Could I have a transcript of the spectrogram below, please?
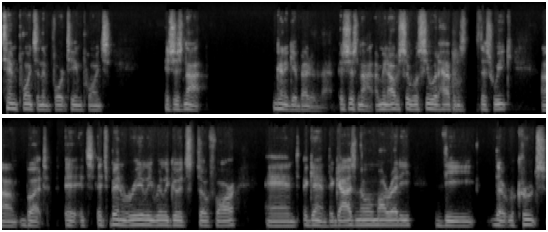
ten points and then fourteen points. It's just not going to get better than that. It's just not. I mean, obviously, we'll see what happens this week, um, but it's it's been really really good so far. And again, the guys know him already. The the recruits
